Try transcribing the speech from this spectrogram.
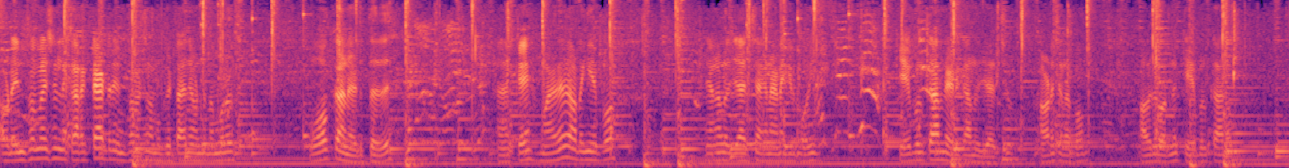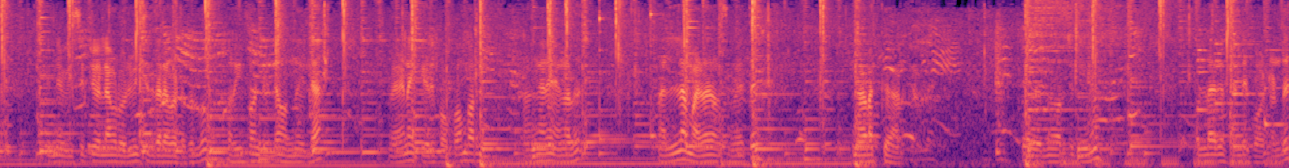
അവിടെ ഇൻഫർമേഷനിൽ കറക്റ്റായിട്ടൊരു ഇൻഫർമേഷൻ നമുക്ക് കിട്ടാനുണ്ട്. നമ്മൾ വോക്കാണ് എടുത്തത്. ഓക്കെ മഴ തുടങ്ങിയപ്പോൾ ഞങ്ങൾ വിചാരിച്ചു അങ്ങനെയാണെങ്കിൽ പോയി കേബിൾ കാറിന്റെ എടുക്കാമെന്ന് വിചാരിച്ചു. അവിടെ ചിലപ്പം അവർ പറഞ്ഞു കേബിൾ കാറും പിന്നെ വിസിറ്റും എല്ലാം കൂടെ ഒരുമിച്ച് തരാൻ പറ്റത്തുള്ളൂ. റീഫണ്ട് ഇല്ല ഒന്നുമില്ല. വേണേ കയറി പൊപ്പം പറഞ്ഞു. അങ്ങനെ ഞങ്ങൾ നല്ല മഴ സമയത്ത് നടക്കുകയാണ്. കുറച്ച് ടീം എല്ലാവരും ഫ്രണ്ടിൽ പോയിട്ടുണ്ട്.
